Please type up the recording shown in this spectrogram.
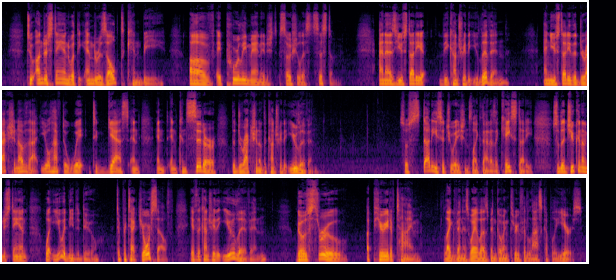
to understand what the end result can be of a poorly managed socialist system. And as you study the country that you live in, and you study the direction of that, you'll have to wait to guess and and and consider the direction of the country that you live in. So study situations like that as a case study so that you can understand what you would need to do to protect yourself if the country that you live in goes through a period of time like Venezuela has been going through for the last couple of years.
